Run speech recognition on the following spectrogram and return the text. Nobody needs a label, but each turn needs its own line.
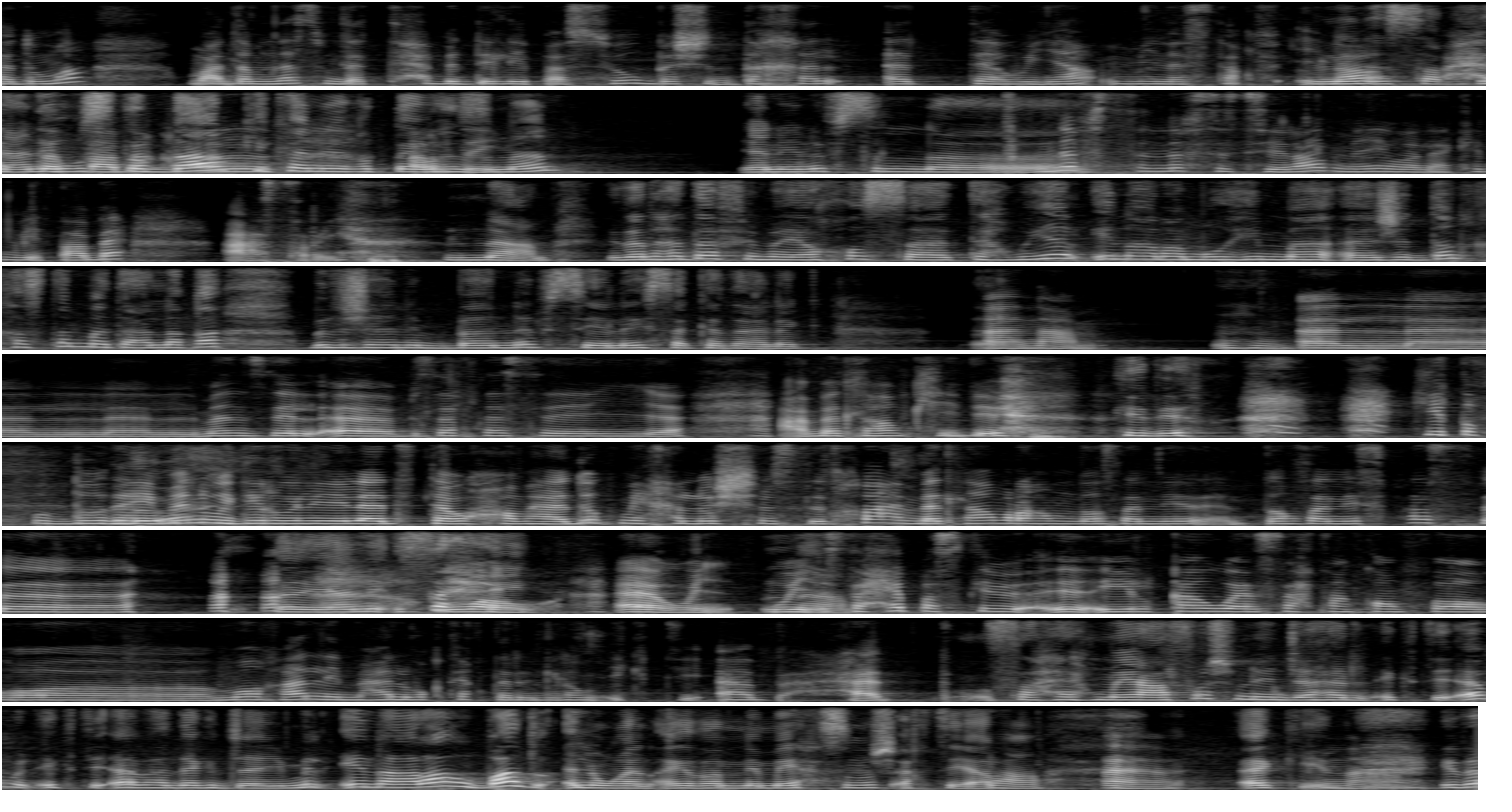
هذوما معظم الناس بدات تحب دير les patios باش تدخل التهوية من السقف إلى
من السقف يعني وسط الدار كي كانوا يغطيوه زمان يعني نفس
نفس نفس السيرة mais ولكن بطابع عصري.
نعم. اذا هذا فيما يخص التهوية. الإنارة مهمة جدا خاصة ما تعلق بالجانب النفسي ليس كذلك؟
آه نعم. المنزل آه، بزاف ناس عبات لهم كيدير
كيدير
كيطفوا دائما ويديروا الولاد تاعهم هذوك ما يخلوش الشمس تدخل عبات لهم راهم دون ان اسباس
يعني صحي.
آه وي وي نعم. صحي باسكو يلقاو سارتان كونفور مورال اللي مع الوقت يقدر يدير لهم اكتئاب حاد.
صحيح ما يعرفوش منين جا هذا الاكتئاب والاكتئاب هذاك جاي من الإنارة وبعض الألوان أيضا اللي ما يحسنوش اختيارها.
آه.
أكيد. نعم.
